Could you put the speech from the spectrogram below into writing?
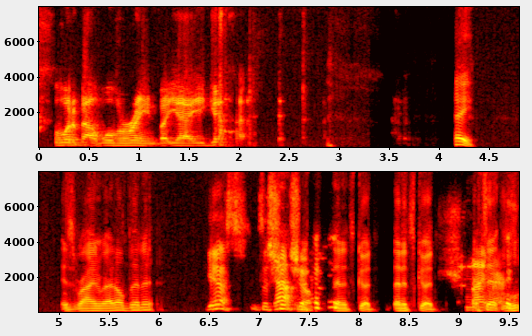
what about Wolverine? But yeah, you got it. Hey, Is Ryan Reynolds in it? Yes, it's a shit Yeah. show. Then it's good. Then it's good. That's nightmare.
